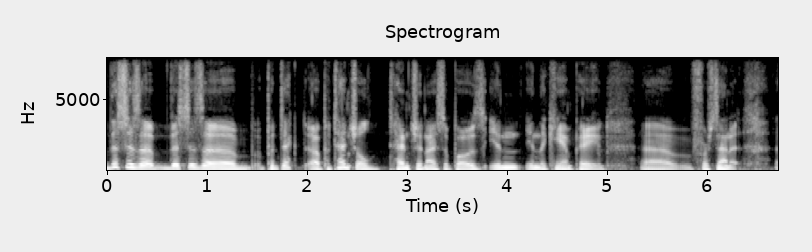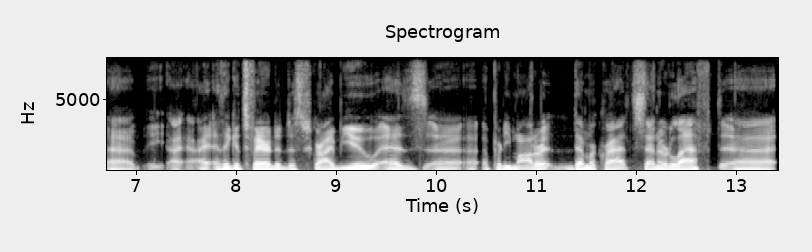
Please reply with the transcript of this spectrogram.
this is a this is a, a, potential tension, I suppose, in in the campaign uh, for Senate. Uh, I, I, think it's fair to describe you as uh, a pretty moderate Democrat, center left. Uh,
